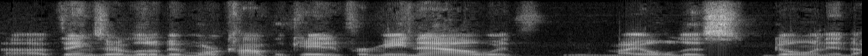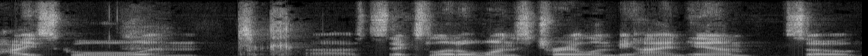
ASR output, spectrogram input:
uh, things are a little bit more complicated for me now, with my oldest going into high school and uh, six little ones trailing behind him. So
